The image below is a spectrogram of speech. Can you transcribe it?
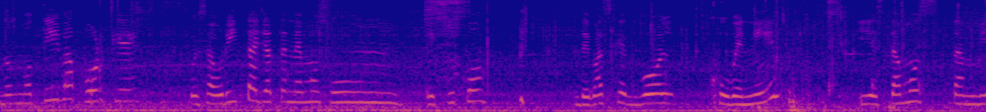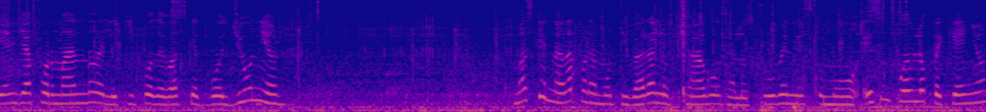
nos motiva porque pues ahorita ya tenemos un equipo de básquetbol juvenil y estamos también ya formando el equipo de básquetbol junior. Más que nada para motivar a los chavos, a los jóvenes, como es un pueblo pequeño,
